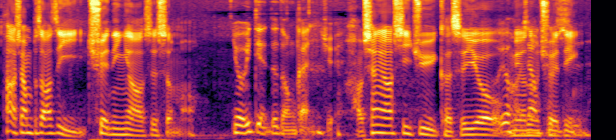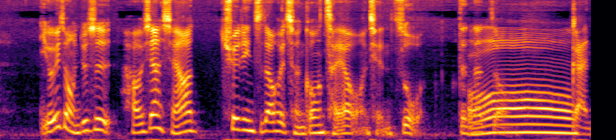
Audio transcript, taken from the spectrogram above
他好像不知道自己确定要的是什么，有一点这种感觉。好像要戏剧，可是又没有那么确定。有一种就是好像想要确定知道会成功才要往前做的那种哦，感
